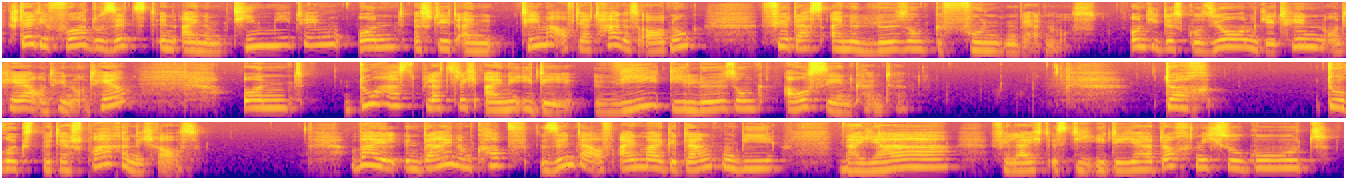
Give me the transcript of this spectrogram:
Stell dir vor, du sitzt in einem Teammeeting und es steht ein Thema auf der Tagesordnung, für das eine Lösung gefunden werden muss. Und die Diskussion geht hin und her und hin und her. Und du hast plötzlich eine Idee, wie die Lösung aussehen könnte. Doch du rückst mit der Sprache nicht raus. Weil in deinem Kopf sind da auf einmal Gedanken wie, na ja, vielleicht ist die Idee ja doch nicht so gut.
